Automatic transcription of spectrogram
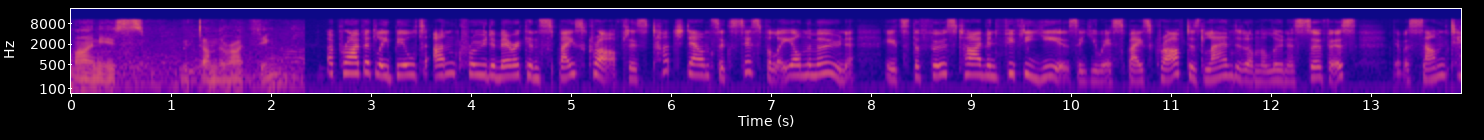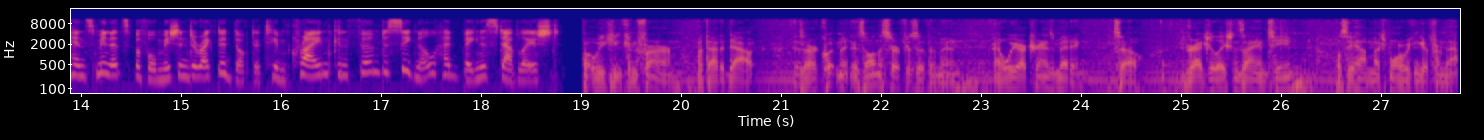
mine is we've done the right thing. A privately built, uncrewed American spacecraft has touched down successfully on the moon. It's the first time in 50 years a US spacecraft has landed on the lunar surface. There were some tense minutes before mission director Dr. Tim Crain confirmed a signal had been established. What we can confirm, without a doubt, is our equipment is on the surface of the moon and we are transmitting. So, congratulations, IM team. We'll see how much more we can get from that.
